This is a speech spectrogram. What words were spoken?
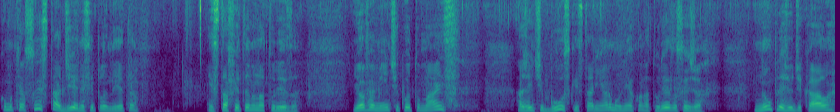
como que a sua estadia nesse planeta está afetando a natureza. E obviamente, quanto mais a gente busca estar em harmonia com a natureza, ou seja, não prejudicá-la,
